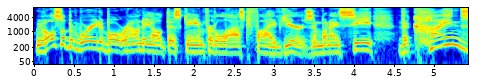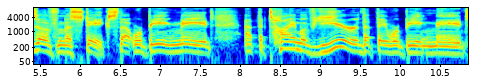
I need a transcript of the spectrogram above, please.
We've also been worried about rounding out this game for the last five years. And when I see the kinds of mistakes that were being made at the time of year that they were being made,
